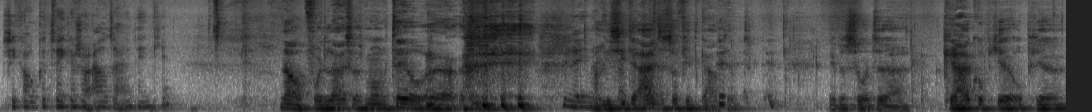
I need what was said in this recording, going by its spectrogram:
Zie ik ook twee keer zo oud uit, denk je? Nou, voor de luisteraars momenteel, eh, Nee, nou, je ziet eruit alsof je het koud hebt. Je hebt een soort eh, kruik op je, op, je,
